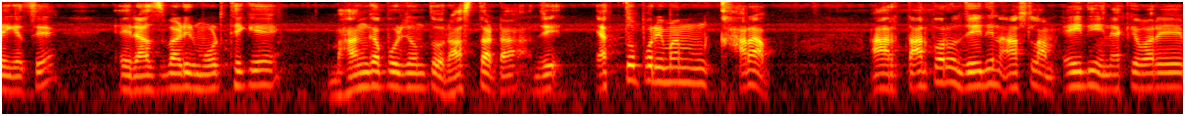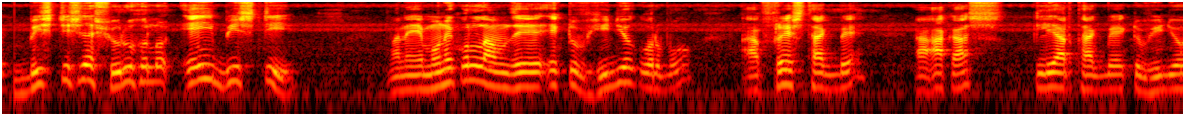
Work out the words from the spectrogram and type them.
লেগেছে এই রাজবাড়ির মোড় থেকে ভাঙ্গা পর্যন্ত রাস্তাটা যে এত পরিমাণ খারাপ। আর তারপরও যেই দিন আসলাম, এই দিন একেবারে বৃষ্টি যে শুরু হলো, এই বৃষ্টি মানে মনে করলাম যে একটু ভিডিও করব ফ্রেশ থাকবে আকাশ ক্লিয়ার থাকবে, একটু ভিডিও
